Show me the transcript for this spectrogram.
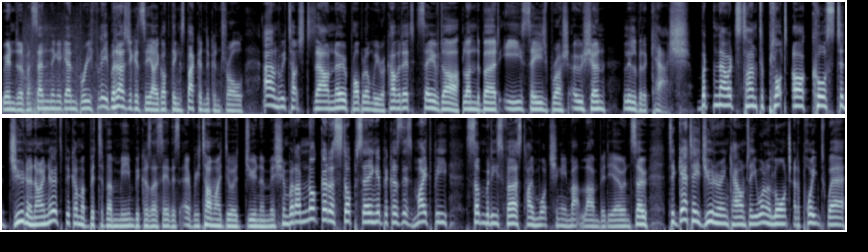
we ended up ascending again briefly, but as you can see, I got things back under control and we touched down, no problem. We recovered it, saved our Blunderbird E Sagebrush Ocean little bit of cash. But now it's time to plot our course to Duna. Now, I know it's become a bit of a meme because I say this every time I do a Duna mission, but I'm not going to stop saying it because this might be somebody's first time watching a Matt Lowne video. And so, to get a Duna encounter, you want to launch at a point where,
